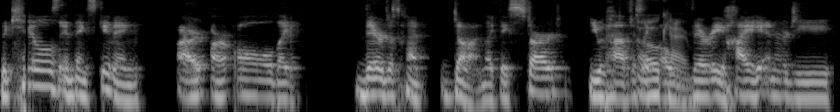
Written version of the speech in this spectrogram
the kills in Thanksgiving are are all like they're just kind of done. Like they start, you have just like Okay. a very high energy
